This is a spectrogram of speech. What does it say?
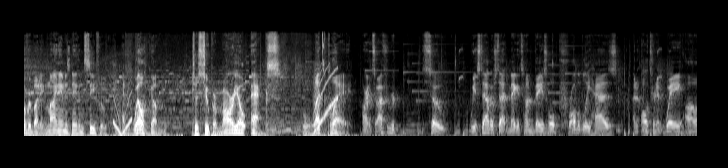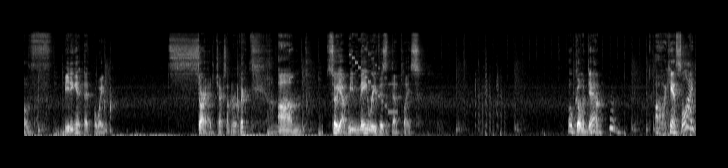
everybody, my name is Nathan Sifu, and welcome to Super Mario X. Let's play. Alright, so after... So, we established that Megaton Vase Hole probably has an alternate way of beating it. At, oh, wait. Sorry, I had to check something real quick. Um, so yeah, we may revisit that place. Oh, going down. Oh, I can't slide.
